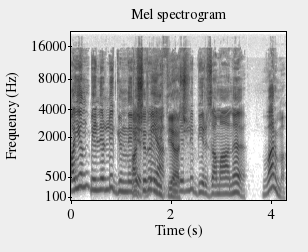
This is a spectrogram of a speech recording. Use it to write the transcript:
Ayın belirli günleri Aşırı veya ihtiyaç. belirli bir zamanı var mı?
